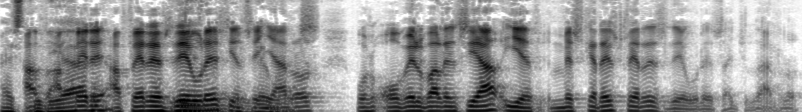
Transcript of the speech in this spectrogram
a, estudiar, a, fer, a fer els deures i, i ensenyar-los pues, o bé el valencià i més que res fer els deures, ajudar-los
